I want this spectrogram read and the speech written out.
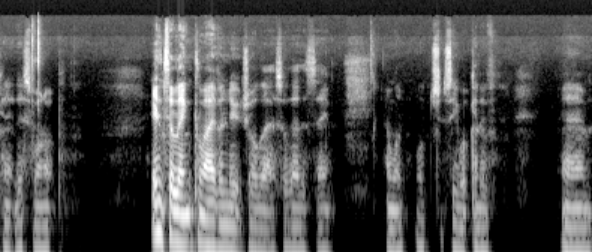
connect this one up. Interlink live and neutral there, so they're the same. And we'll, we'll see what kind of um,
